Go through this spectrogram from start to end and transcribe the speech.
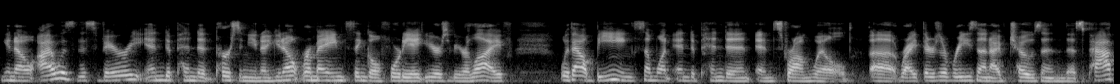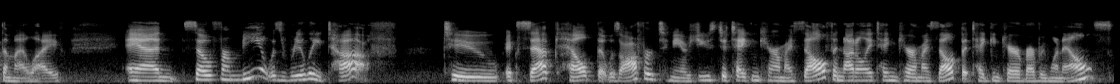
You know, I was this very independent person. You know, you don't remain single 48 years of your life without being somewhat independent and strong willed, uh, right? There's a reason I've chosen this path in my life. And so for me, it was really tough to accept help that was offered to me. I was used to taking care of myself and not only taking care of myself, but taking care of everyone else.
